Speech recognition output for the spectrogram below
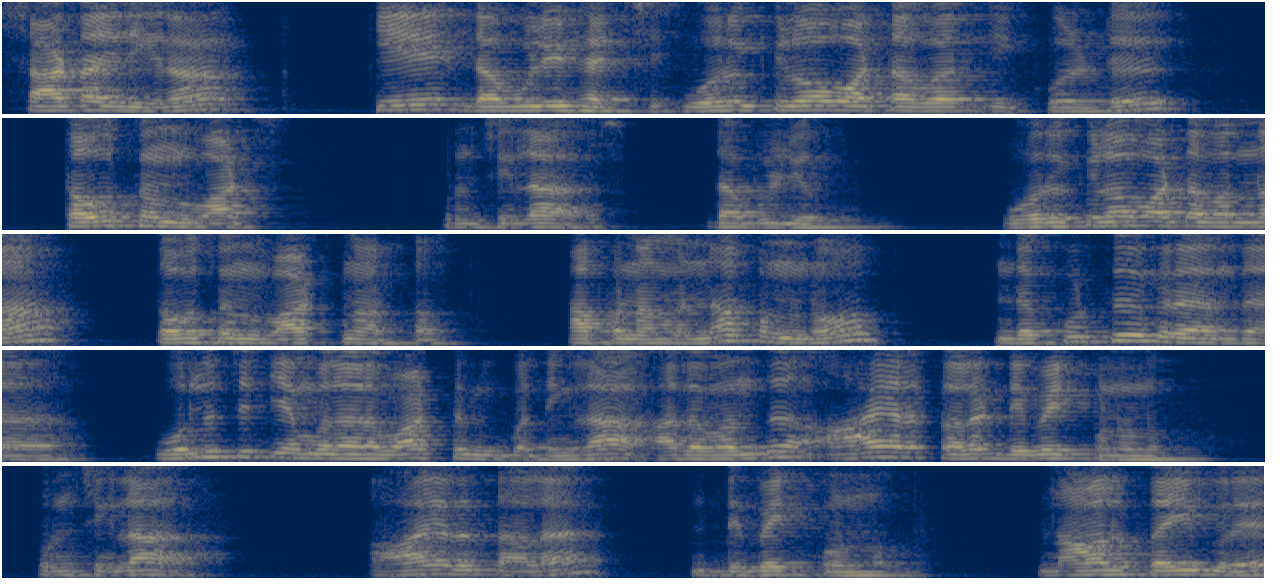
ஷார்ட்டாக எழுதிங்கன்னா கேடபிள்யூஹெச் ஒரு kilowatt hour equal to thousand watts புரிஞ்சுங்களா? டபுள்யூ ஒரு கிலோ வாட் ஹவர்னா தௌசண்ட் வாட்ஸ்னு அர்த்தம். அப்போ நம்ம என்ன பண்ணணும்? இந்த கொடுத்துருக்கிற அந்த ஒரு லட்சத்தி எண்பதாயிரம் வாட்ஸ் இருக்குது பார்த்தீங்களா அதை வந்து ஆயிரத்தால் டிவைட் பண்ணணும். புரிஞ்சுங்களா? ஆயிரத்தால் டிவைட் பண்ணணும். நாலு சைபரு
